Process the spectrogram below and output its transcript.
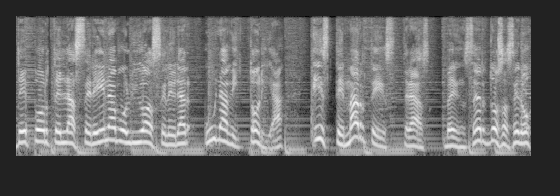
Deporte La Serena volvió a celebrar una victoria este martes tras vencer 2 a 0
